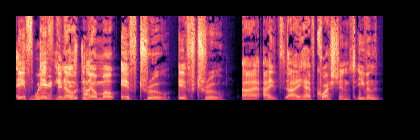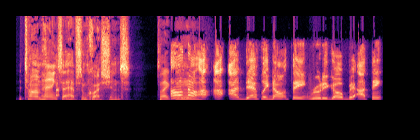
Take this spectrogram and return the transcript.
it's if, weird. if you know, you know, Mo, if true, if true, I, I, I have questions. Even Tom Hanks, I have some questions. It's like, Oh mm, no, I, I, definitely don't think Rudy Gobert. I think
